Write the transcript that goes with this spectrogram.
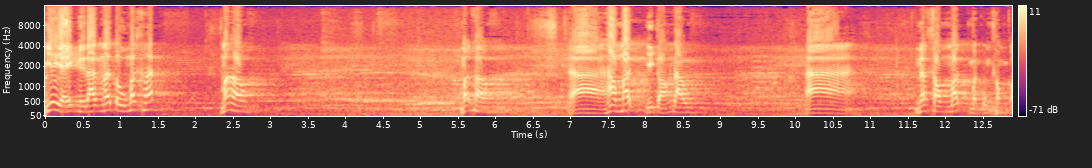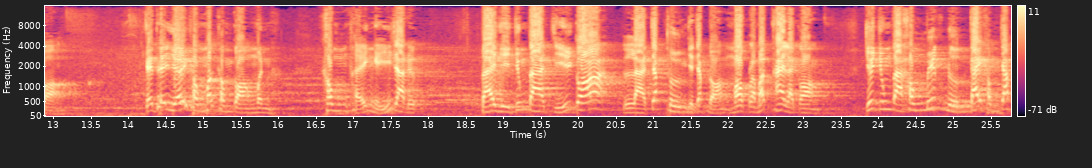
Như vậy người ta nói tu mất hết. Mất không? Mất không? À không mất, vậy còn đâu? À nó không mất mà cũng không còn. Cái thế giới không mất không còn mình không thể nghĩ ra được. Tại vì chúng ta chỉ có là chấp thường và chấp đoạn. Một là mất, hai là còn. Chứ chúng ta không biết được cái không chấp.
